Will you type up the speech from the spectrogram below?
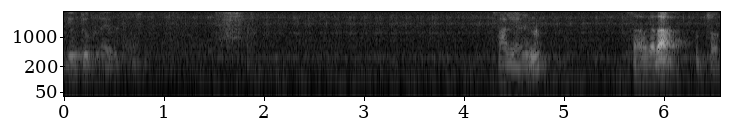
యూట్యూబ్. లైవ్. చాలేనా చాలు కదా? కూర్చోండి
